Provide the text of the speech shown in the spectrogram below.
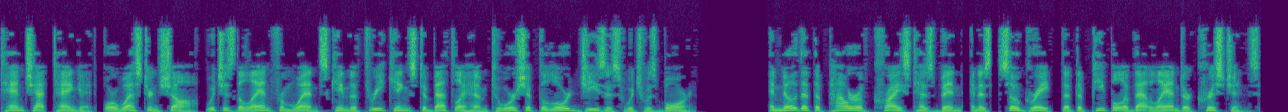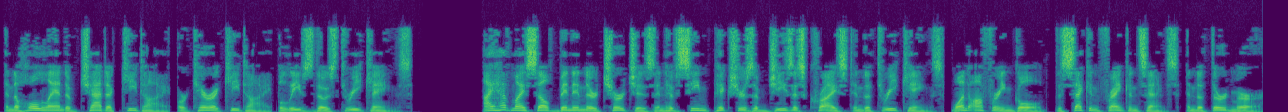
Tanchat Tangat, or Western Shah, which is the land from whence came the three kings to Bethlehem to worship the Lord Jesus which was born. And know that the power of Christ has been, and is, so great, that the people of that land are Christians, and the whole land of Chata or Kara believes those three kings. I have myself been in their churches and have seen pictures of Jesus Christ and the three kings, one offering gold, the second frankincense, and the third myrrh.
